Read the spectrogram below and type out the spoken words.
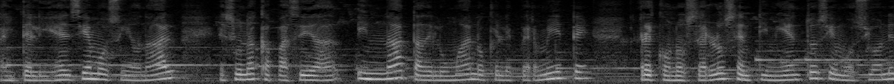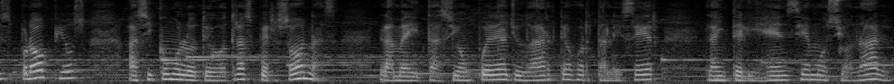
La inteligencia emocional es una capacidad innata del humano que le permite reconocer los sentimientos y emociones propios, así como los de otras personas. La meditación puede ayudarte a fortalecer la inteligencia emocional,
